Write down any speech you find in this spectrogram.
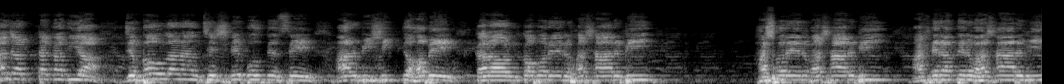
হাজার টাকা দিয়া যে বাউলান আনছে, সে বলতেছে, আরবি শিখতে হবে, কারণ কবরের ভাষা আরবি হাসরের ভাষা আরবি, আখেরাতের ভাষা আরবি।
